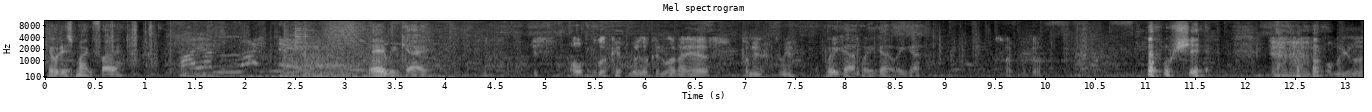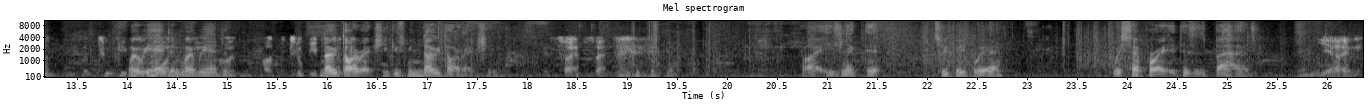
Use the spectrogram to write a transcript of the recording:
Kill this mofo. I am. There we go. Oh look at look at what I have. Come here, come here. We got, we got, we got. Oh shit. oh my god, the two people. Where are we heading? Where are we heading? The two people. No direction. He gives me no direction. It's fine, it's fine. Right, he's legged it. Two people here. We're separated. This is bad. yeah, I'm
